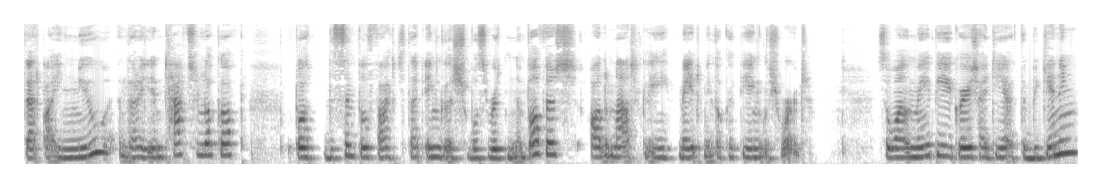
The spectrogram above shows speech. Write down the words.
that I knew and that I didn't have to look up, but the simple fact that English was written above it automatically made me look at the English word. So while it may be a great idea at the beginning,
